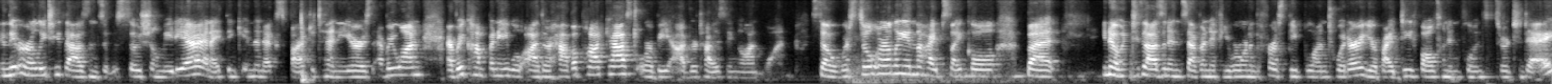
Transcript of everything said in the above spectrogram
In the early 2000s, it was social media. And I think in the next five to 10 years, everyone, every company will either have a podcast or be advertising on one. So we're still early in the hype cycle, but you know, in 2007, if you were one of the first people on Twitter, you're by default an influencer today.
